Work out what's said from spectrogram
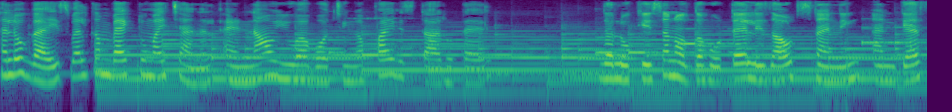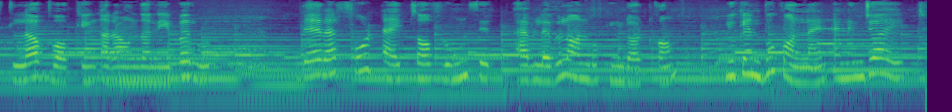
Hello guys, welcome back to my channel and now you are watching a 5 star hotel. The location of the hotel is outstanding and guests love walking around the neighborhood. There are 4 types of rooms available on booking.com. You can book online and enjoy it.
